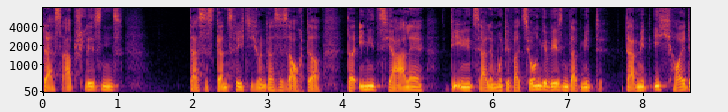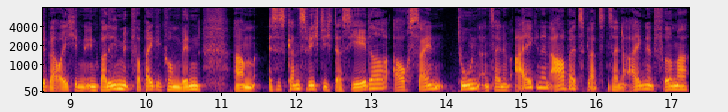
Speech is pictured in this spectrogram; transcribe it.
Das abschließend das ist ganz wichtig und das ist auch der, der initiale, die initiale Motivation gewesen, damit damit ich heute bei euch in, in Berlin mit vorbeigekommen bin. Ähm, es ist ganz wichtig, dass jeder auch sein Tun an seinem eigenen Arbeitsplatz, in seiner eigenen Firma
